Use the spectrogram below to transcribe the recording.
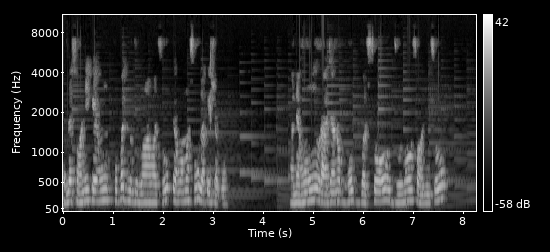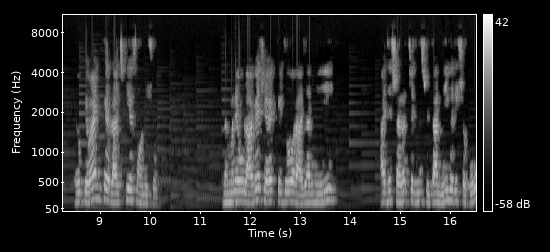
એટલે સોની કે હું ખૂબ જ મૂંઝવણમાં છું કે હું આમાં શું લખી શકું? અને હું રાજાનો ખૂબ વર્ષો જૂનો સોની છું એવું કહેવાય ને કે રાજકીય સોની છું અને મને એવું લાગે છે કે જો રાજાની આ જે શરત છે એને સ્વીકાર નહીં કરી શકું,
